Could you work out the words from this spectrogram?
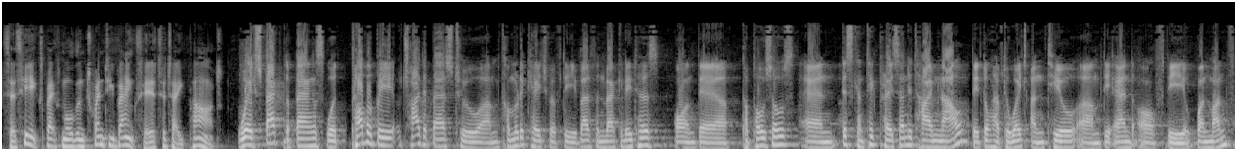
says he expects more than 20 banks here to take part. We expect the banks would probably try their best to um, communicate with the relevant regulators on their proposals, and this can take place anytime now. They don't have to wait until um, the end of the one month.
